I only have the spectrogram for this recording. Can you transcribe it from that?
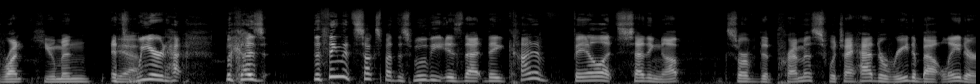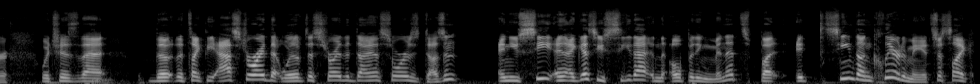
runt human. It's Yeah. weird how, because the thing that sucks about this movie is that they kind of fail at setting up sort of the premise, which I had to read about later, which is that the it's like the asteroid that would have destroyed the dinosaurs doesn't. And you see, and I guess you see that in the opening minutes, but it seemed unclear to me. It's just like,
